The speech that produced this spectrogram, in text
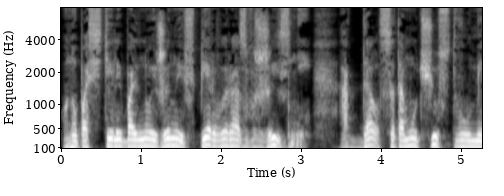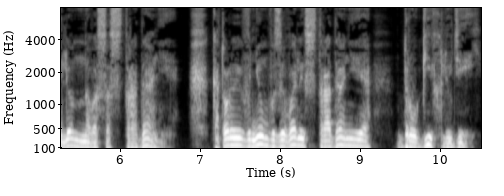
Он у постели больной жены в первый раз в жизни отдался тому чувству умиленного сострадания, которое в нем вызывали страдания других людей,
